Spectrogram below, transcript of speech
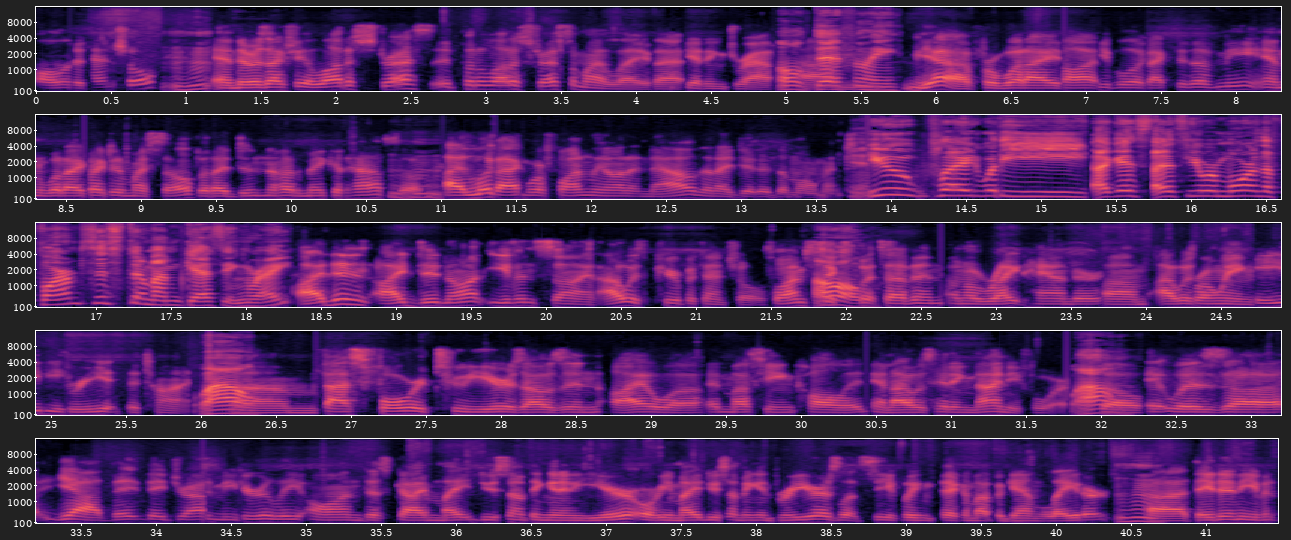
all potential. hmm And there was actually a lot of stress. It put a lot of stress on my life that getting drafted. Oh, Um, definitely. yeah, for what I thought people expected of me and what I expected of myself, but I didn't know how to make it happen. Mhm. So I look back more fondly on it now than I did at the moment. You played with the, I guess, if you were more in the farm system, I'm guessing, right? I didn't. I did not even sign. I was pure potential. So I'm six Oh. foot seven. I'm a right-hander. Um, I was throwing 83 at the time. Wow. Um, fast forward two years, I was in Iowa at Muscatine College, and I was hitting 94. Wow. So it was. Uh, yeah, they they drafted me purely on this guy might do something in a year, or he might do something in three years. Let's see if we can pick him up again later. Mhm. Uh, they didn't even.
